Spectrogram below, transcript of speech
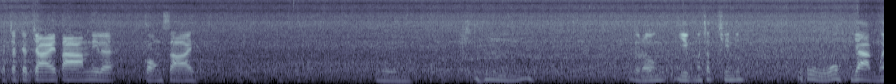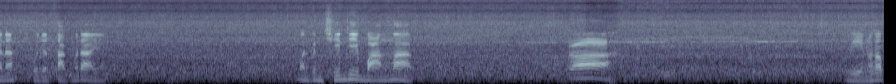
กระจัดกระจายตามนี่แหละกองทรายโอ้โหอื้อหือเดี๋ยวเราหยิบมาสักชิ้นดิโอ้โหยากเหมือนกันนะกว่าจะตักมาได้เนี่ยมันเป็นชิ้นที่บางมาก อ่านี่นะครับ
